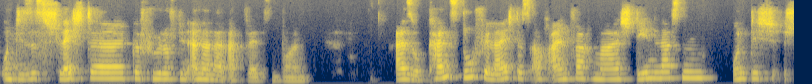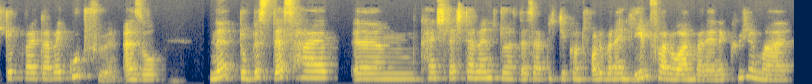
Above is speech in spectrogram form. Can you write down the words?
und dieses schlechte Gefühl auf den anderen dann abwälzen wollen. Also kannst du vielleicht das auch einfach mal stehen lassen und dich ein Stück weit dabei gut fühlen. Also, ne, du bist deshalb ähm, kein schlechter Mensch, du hast deshalb nicht die Kontrolle über dein Leben verloren, weil deine Küche mal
